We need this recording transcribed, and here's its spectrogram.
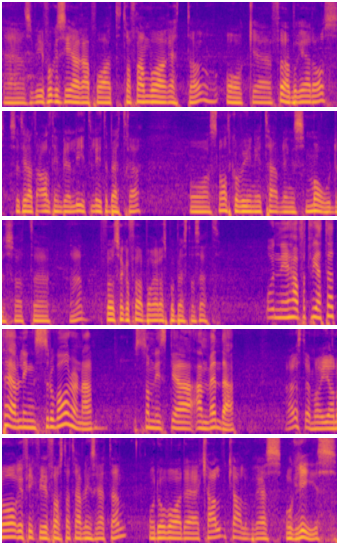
Eh, så vi fokuserar på att ta fram våra rätter och eh, förbereda oss, se till att allting blir lite, lite bättre. Och snart går vi in i tävlingsmode så att eh, försöka förbereda oss på bästa sätt. Och ni har fått veta tävlingsråvarorna som ni ska använda? Ja, det stämmer. I januari fick vi första tävlingsrätten och då var det kalv, kalvbräss och ris.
